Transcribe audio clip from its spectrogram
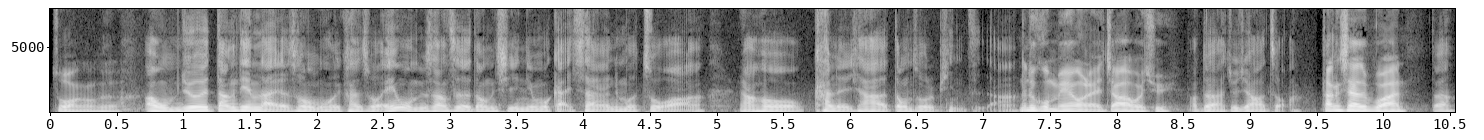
做完功课啊，我们就会当天来的时候，我们会看说，哎，我们上次的东西你有没有改善啊？你有没有做啊？然后看了一下他的动作的品质啊。那如果没有嘞，叫他回去啊？对啊，就叫他走啊。当下就不按？对啊，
